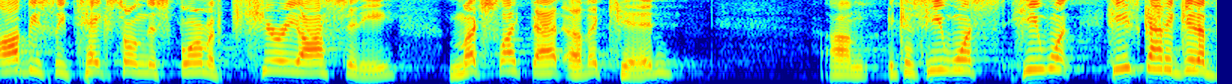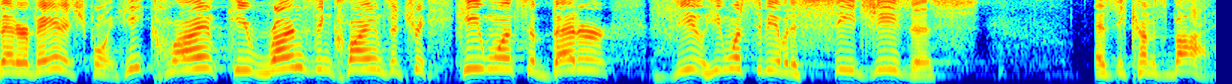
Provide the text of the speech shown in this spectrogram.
obviously takes on this form of curiosity, much like that of a kid, um, because he wants, he want, he's got to get a better vantage point. He climb, he runs and climbs a tree. He wants a better view. He wants to be able to see Jesus as he comes by.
